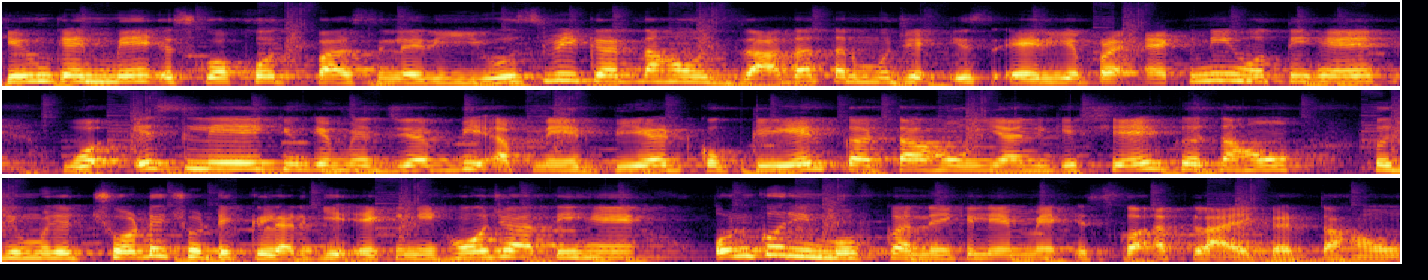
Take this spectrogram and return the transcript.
क्योंकि मैं इसको खुद पर्सनली यूज़ भी करता हूँ। ज़्यादातर मुझे इस एरिया पर एक्नी होती है। वो इसलिए क्योंकि मैं जब भी अपने बियर्ड को क्लियर करता हूँ, यानी कि शेव करता हूँ तो जो मुझे छोटे छोटे कलर की एक्नी हो जाती हैं, उनको रिमूव करने के लिए मैं इसको अप्लाई करता हूँ।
